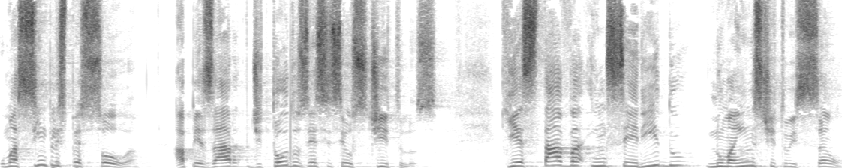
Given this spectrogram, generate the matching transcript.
uma simples pessoa, apesar de todos esses seus títulos, que estava inserido numa instituição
